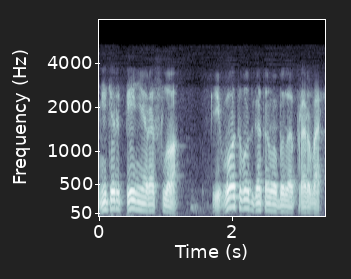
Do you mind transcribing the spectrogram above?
нетерпение росло, и вот-вот готово было прорваться.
